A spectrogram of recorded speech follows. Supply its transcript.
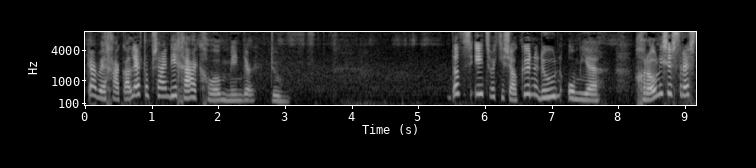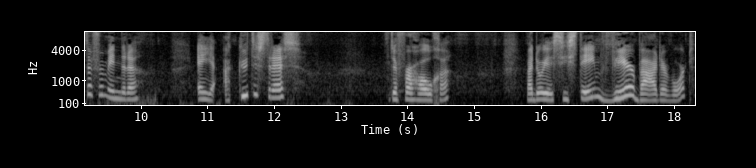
Daarbij ga ik alert op zijn, die ga ik gewoon minder doen. Dat is iets wat je zou kunnen doen om je chronische stress te verminderen en je acute stress te verhogen, waardoor je systeem weerbaarder wordt.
